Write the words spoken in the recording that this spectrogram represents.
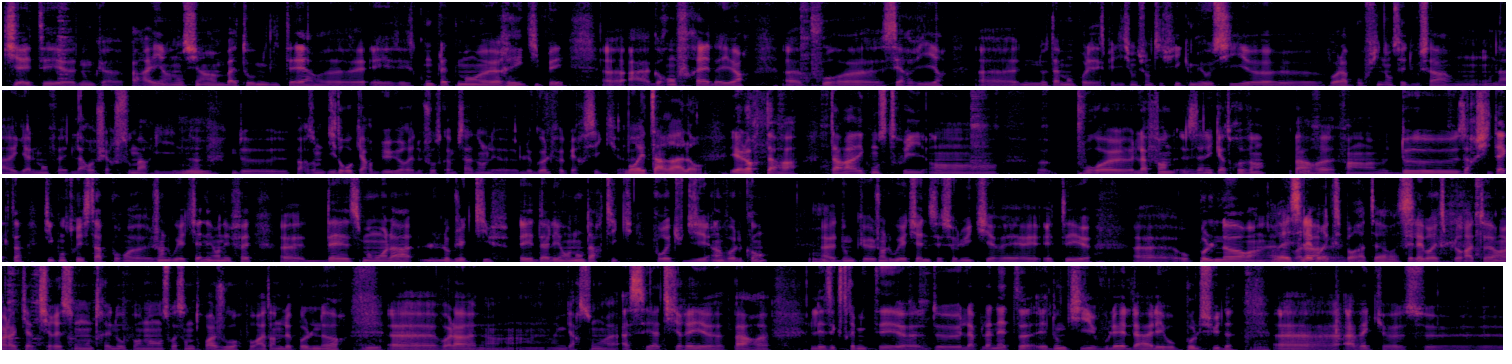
qui, a été donc pareil, un ancien bateau militaire et complètement rééquipé à grands frais d'ailleurs pour servir euh, notamment pour les expéditions scientifiques, mais aussi euh, voilà pour financer tout ça, on, a également fait de la recherche sous-marine, mmh. de par exemple d'hydrocarbures et de choses comme ça dans le, golfe Persique. Bon et Tara alors? Et alors Tara, Tara est construit en euh, pour la fin des années 80 par enfin deux architectes qui construisent ça pour Jean-Louis Etienne et en effet dès ce moment-là l'objectif est d'aller en Antarctique pour étudier un volcan Mhm. Euh, donc euh, Jean-Louis Etienne, c'est celui qui avait été euh, au pôle Nord. Hein, célèbre explorateur. Célèbre explorateur, voilà, qui a tiré son traîneau pendant 63 jours pour atteindre le pôle Nord. Mhm. voilà, un, garçon assez attiré par les extrémités de la planète et donc qui voulait là aller au pôle Sud avec ce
